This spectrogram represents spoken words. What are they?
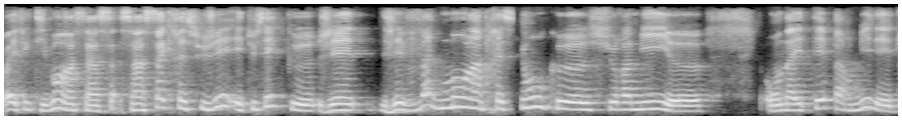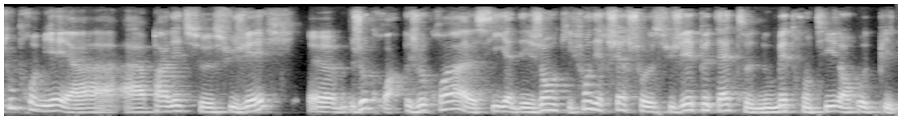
Ouais, effectivement, hein, c'est un, un, sacré sujet. Et tu sais que j'ai vaguement l'impression que sur Ami, euh, on a été parmi les tout premiers à, à parler de ce sujet. Euh, je crois, je crois, euh, s'il y a des gens qui font des recherches sur le sujet, peut-être nous mettront-ils en haute pile.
